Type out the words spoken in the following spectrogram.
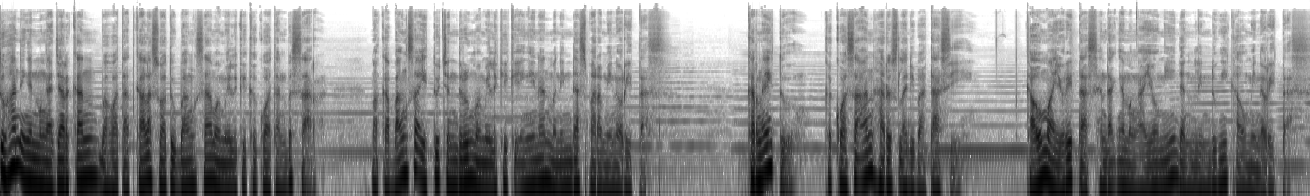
Tuhan ingin mengajarkan bahwa tatkala suatu bangsa memiliki kekuatan besar, maka bangsa itu cenderung memiliki keinginan menindas para minoritas. Karena itu, Kekuasaan haruslah dibatasi. Kaum mayoritas hendaknya mengayomi dan melindungi kaum minoritas.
